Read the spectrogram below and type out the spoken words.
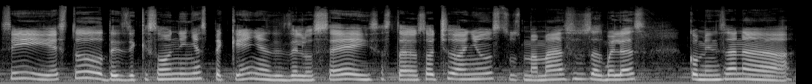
Sí, esto desde que son niñas pequeñas, desde los 6 hasta los 8 años, sus mamás, sus abuelas comienzan a,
